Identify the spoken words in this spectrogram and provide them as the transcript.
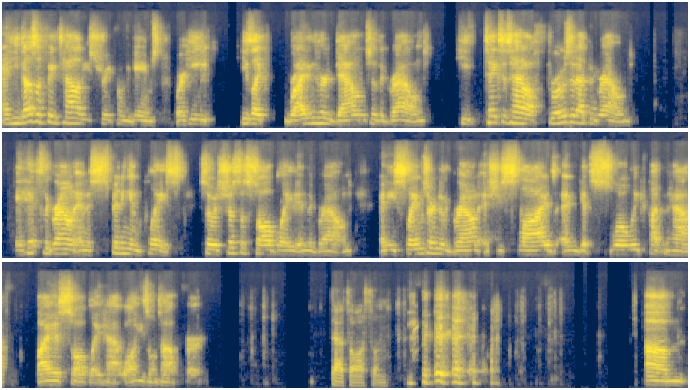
and he does a fatality straight from the games where he he's like riding her down to the ground. He takes his hat off, throws it at the ground. It hits the ground and is spinning in place. So it's just a saw blade in the ground. And he slams her into the ground and she slides and gets slowly cut in half by his saw blade hat while he's on top of her. That's awesome. um,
